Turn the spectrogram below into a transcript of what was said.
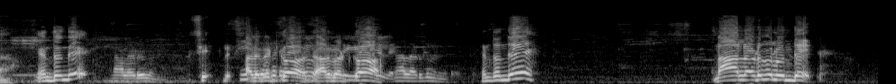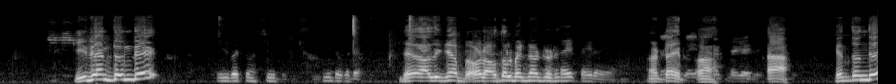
ఆ, ఎంత ఉంది నాలుగు అడుగులు ఉంది సి- ఆడ పెట్టుకో ఆడ పెట్టుకో. ఎంత ఉంది నాలుగు అడుగులు ఉంది. ఇది ఎంత ఉంది లేదు అది అవతల పెట్టినట్టు. టైర్ ఎంత ఉంది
